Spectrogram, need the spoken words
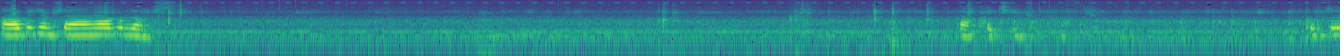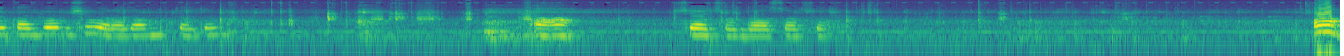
Abicim sen hala burada mısın? Ben kaçayım. Burada da galiba bir şey var. Adam burada değil mi? Aha. Şey açıldı asansör. Aa!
